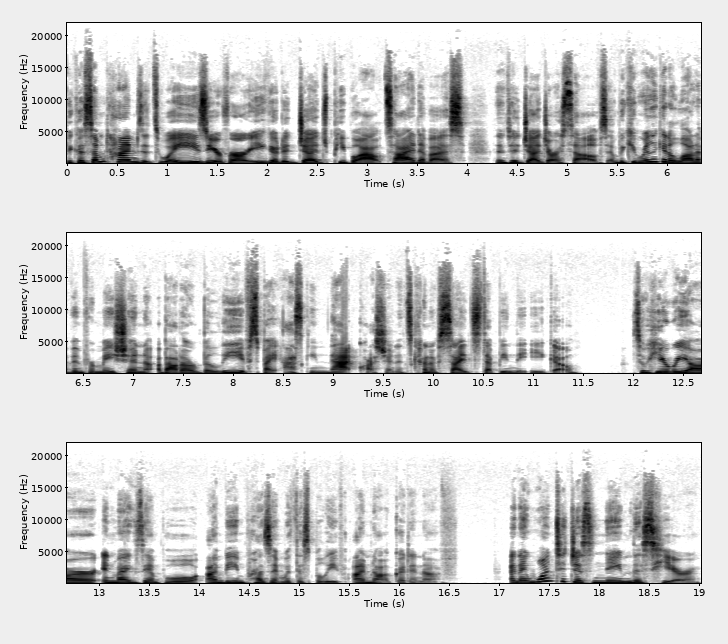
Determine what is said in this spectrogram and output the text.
Because sometimes it's way easier for our ego to judge people outside of us than to judge ourselves. And we can really get a lot of information about our beliefs by asking that question. It's kind of sidestepping the ego. So here we are in my example, I'm being present with this belief I'm not good enough. And I want to just name this here.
